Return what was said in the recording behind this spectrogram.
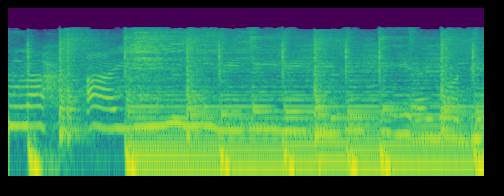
datanglah air ayo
